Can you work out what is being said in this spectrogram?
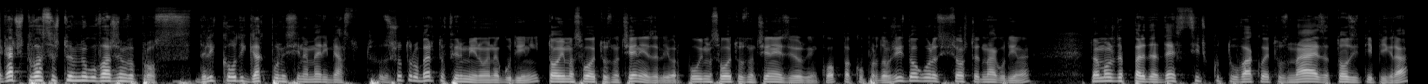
Така че това също е много важен въпрос. Дали Коди Гакпо не си намери мястото? Защото Роберто Фирмино е на години, той има своето значение за Ливърпул, има своето значение за Юрген Клоп. Ако продължи с договора си с още една година, той може да предаде всичко това, което знае за този тип игра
